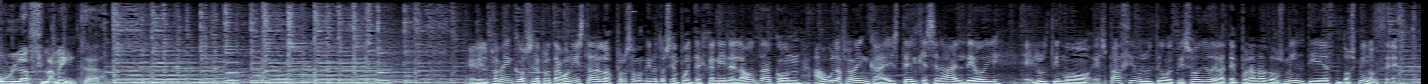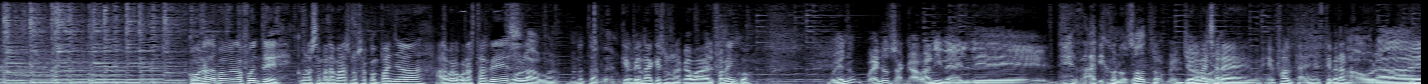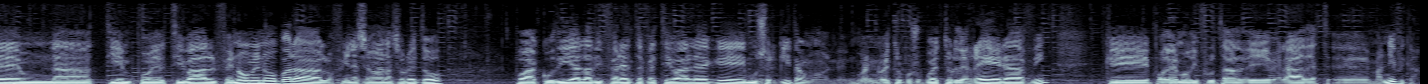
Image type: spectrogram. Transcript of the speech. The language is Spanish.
Aula Flamenca. El flamenco es el protagonista de los próximos minutos en Puente Genil en la Onda con Aula Flamenca, este el que será el de hoy, el último espacio, el último episodio de la temporada 2010-2011. Con Álvaro de la Fuente, que una semana más nos acompaña. Álvaro, buenas tardes. Hola, bueno, buenas tardes. Qué pena que se nos acaba el flamenco. Bueno, bueno, se acaba a nivel de, de radio con nosotros. Pero Yo lo voy a echar en, en falta, ¿eh? este verano. Ahora es un tiempo estival fenómeno para los fines de semana, sobre todo, pues acudir a los diferentes festivales que muy cerquita, como el, el nuestro, por supuesto, el de Herrera, en fin, que podemos disfrutar de veladas eh, magníficas.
